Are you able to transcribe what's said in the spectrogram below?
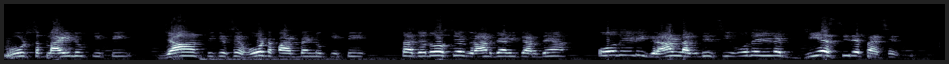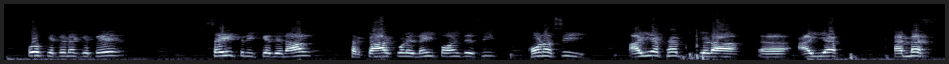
ਫੂਡ ਸਪਲਾਈ ਨੂੰ ਕੀਤੀ ਜਾਂ ਅਸੀਂ ਕਿਸੇ ਹੋਰ ਡਿਪਾਰਟਮੈਂਟ ਨੂੰ ਕੀਤੀ, ਤਾਂ ਜਦੋਂ ਅਸੀਂ ਉਹ ਗ੍ਰਾਂਟ ਜਾਰੀ ਕਰਦੇ ਹਾਂ, ਉਹਦੀ ਜਿਹੜੀ ਗ੍ਰਾਂਟ ਲੱਗਦੀ ਸੀ, ਉਹਦੇ ਜਿਹੜੇ ਜੀਐਸਟੀ ਦੇ ਪੈਸੇ ਸੀ, ਉਹ ਕਿਤੇ ਨਾ ਕਿਤੇ ਸਹੀ ਤਰੀਕੇ ਦੇ ਨਾਲ ਸਰਕਾਰ ਕੋਲੇ ਨਹੀਂ ਪਹੁੰਚਦੇ ਸੀ। ਹੁਣ ਅਸੀਂ ਆਈਐਫਐਫ ਜਿਹੜਾ IFMS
